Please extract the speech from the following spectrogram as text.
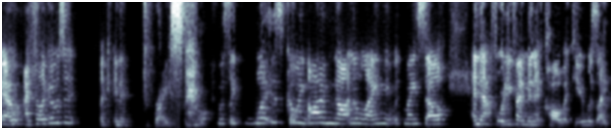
i, I felt like i was a like in a dry spell. I was like, what is going on? I'm not in alignment with myself. And that 45 minute call with you was like,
